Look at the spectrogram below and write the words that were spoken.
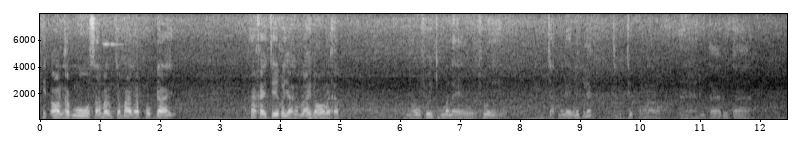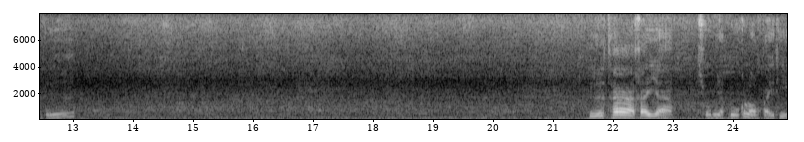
พิษอ่อนครับงูสามัญประจำบ้านครับ พบได้ ถ้าใครเจอก็อย่าทำร้ายน้องนะครับ น้องช่วยกินแมลงช่วยจัดแมลงเล็กๆที่จุดของเรา อ่า ดูตา ดูตาปึ๊บ หรือถ้าใครอยากชมอยากดูก็ลองไปที่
